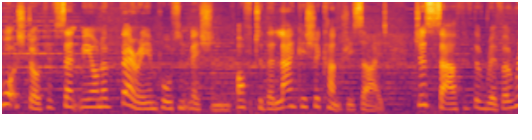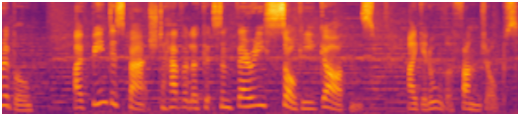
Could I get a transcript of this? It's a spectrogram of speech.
Watchdog have sent me on a very important mission off to the Lancashire countryside, just south of the River Ribble. I've been dispatched to have a look at some very soggy gardens. I get all the fun jobs.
